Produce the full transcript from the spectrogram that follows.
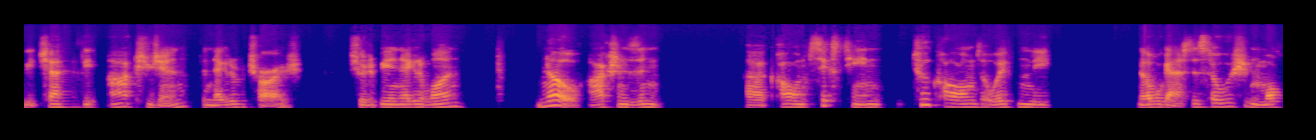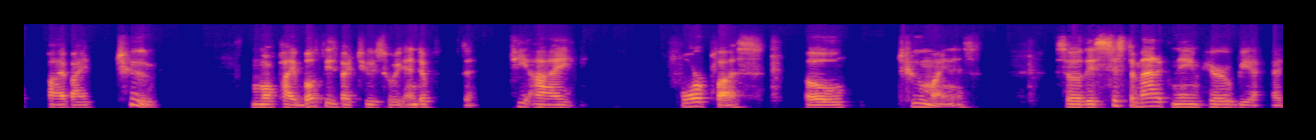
We check the oxygen, the negative charge. Should it be a negative one? No, oxygen is in uh, column 16, two columns away from the noble gases, so we should multiply by two. Multiply both these by two, so we end up with the Ti 4 plus O 2 minus. So the systematic name here would be a, a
